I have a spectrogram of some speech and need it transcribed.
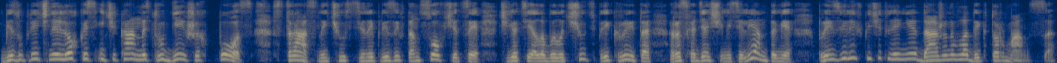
безупречная легкость и чеканность труднейших поз, страстный чувственный призыв танцовщицы, чье тело было чуть прикрыто расходящимися лентами, произвели впечатление даже на владык Торманса.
